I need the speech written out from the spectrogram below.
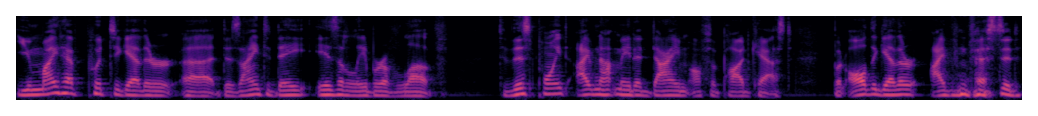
you might have put together uh, Designed Today is a labor of love. To this point, I've not made a dime off the podcast, but altogether, I've invested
